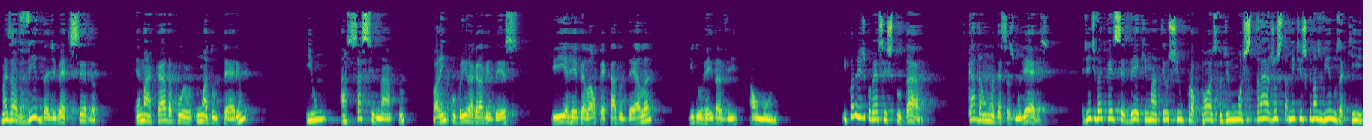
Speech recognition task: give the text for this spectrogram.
Mas a vida de Betseba é marcada por um adultério e um assassinato para encobrir a gravidez que ia revelar o pecado dela e do rei Davi ao mundo. E quando a gente começa a estudar cada uma dessas mulheres, a gente vai perceber que Mateus tinha um propósito de mostrar justamente isso que nós vimos aqui,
